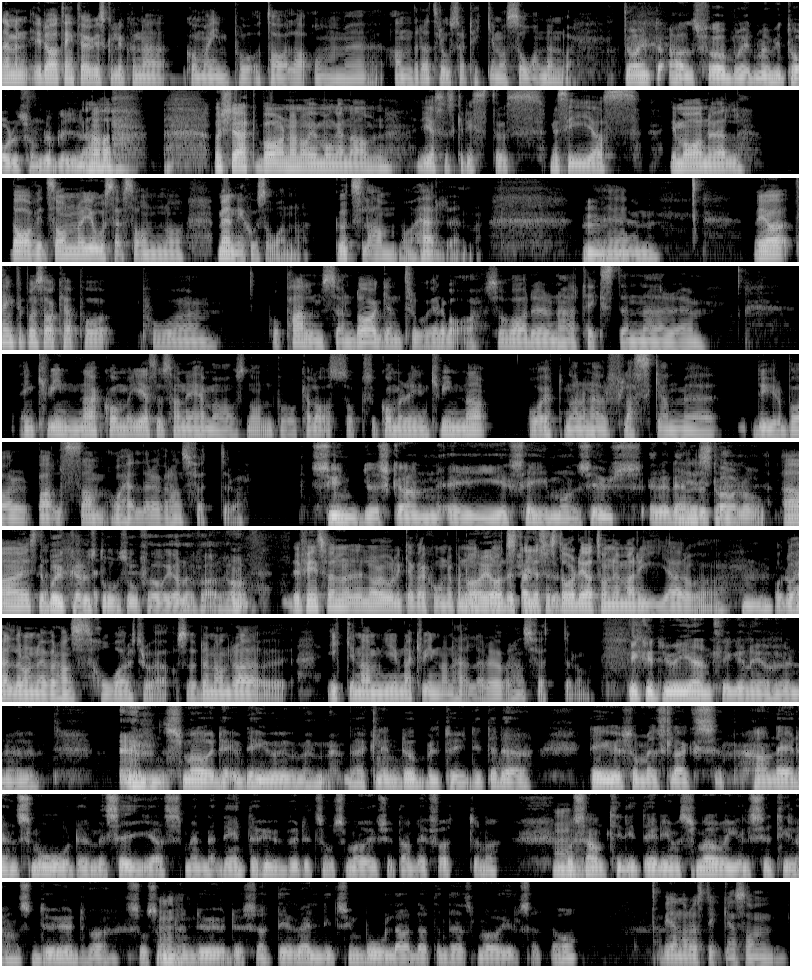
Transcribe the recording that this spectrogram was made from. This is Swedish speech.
nej men idag tänkte jag att vi skulle kunna komma in på och tala om eh, andra trosartikeln och sonen då. Jag är inte alls förberedd, men vi tar det som det blir. Ja. Och kärt barn, han har ju många namn. Jesus Kristus, Messias, Emanuel, Davidsson och Josefsson och Människoson, och Guds lam och Herren. Mm. Ehm, jag tänkte på en sak här på, på, på palmsöndagen, tror jag det var, så var det den här texten när eh, en kvinna kommer, Jesus han är hemma hos någon på kalas och så kommer det en kvinna och öppnar den här flaskan med dyrbar balsam och häller över hans fötter. Då. Synderskan i Simons hus, är det den Just du talar om? Ja, Det det. brukade stå så för i alla fall. Ja. Det finns väl några olika versioner. På något, ja, något ställe så det. står det att hon är Maria och, Mm. och då häller hon över hans hår tror jag. Och så den andra eh, icke namngivna kvinnan häller över hans fötter. Vilket ju egentligen är en eh, smör, det, det är ju verkligen dubbeltydigt det där. Det är ju som ett slags, han är den smorde Messias, men det är inte huvudet som smörjs utan det är fötterna. Mm. Och samtidigt är det en smörjelse till hans död, va? så som Mm. den döde. Så att det är väldigt symbolladdat den där smörjelsen. Ja, Vi är några stycken som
